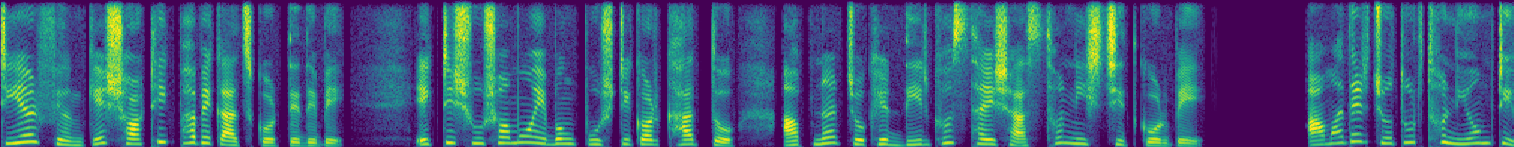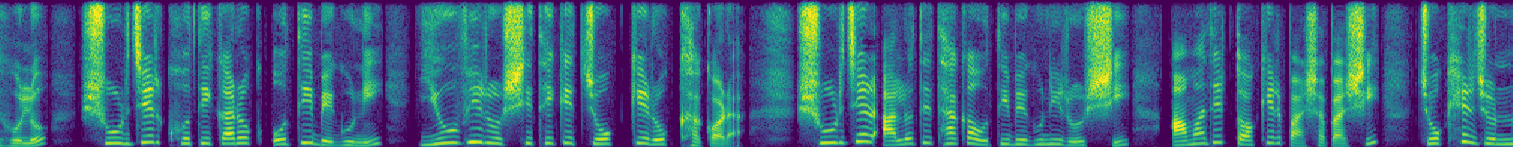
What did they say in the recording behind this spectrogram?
টিয়ার ফিল্মকে সঠিকভাবে কাজ করতে দেবে। একটি সুষম এবং পুষ্টিকর খাদ্য আপনার চোখের দীর্ঘস্থায়ী স্বাস্থ্য নিশ্চিত করবে। আমাদের চতুর্থ নিয়মটি হল সূর্যের ক্ষতিকারক অতিবেগুনি ইউভি রশ্মি থেকে চোখকে রক্ষা করা। সূর্যের আলোতে থাকা অতিবেগুনি রশ্মি আমাদের ত্বকের পাশাপাশি চোখের জন্য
